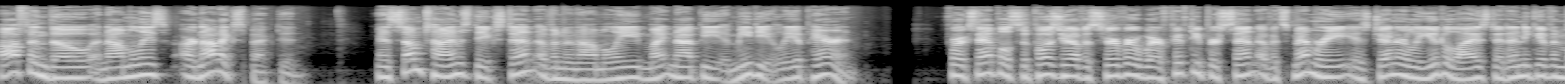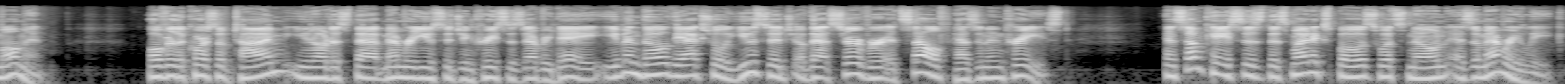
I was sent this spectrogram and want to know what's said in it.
Often, though, anomalies are not expected, and sometimes the extent of an anomaly might not be immediately apparent. For example, suppose you have a server where 50% of its memory is generally utilized at any given moment. Over the course of time, you notice that memory usage increases every day, even though the actual usage of that server itself hasn't increased. In some cases, this might expose what's known as a memory leak.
